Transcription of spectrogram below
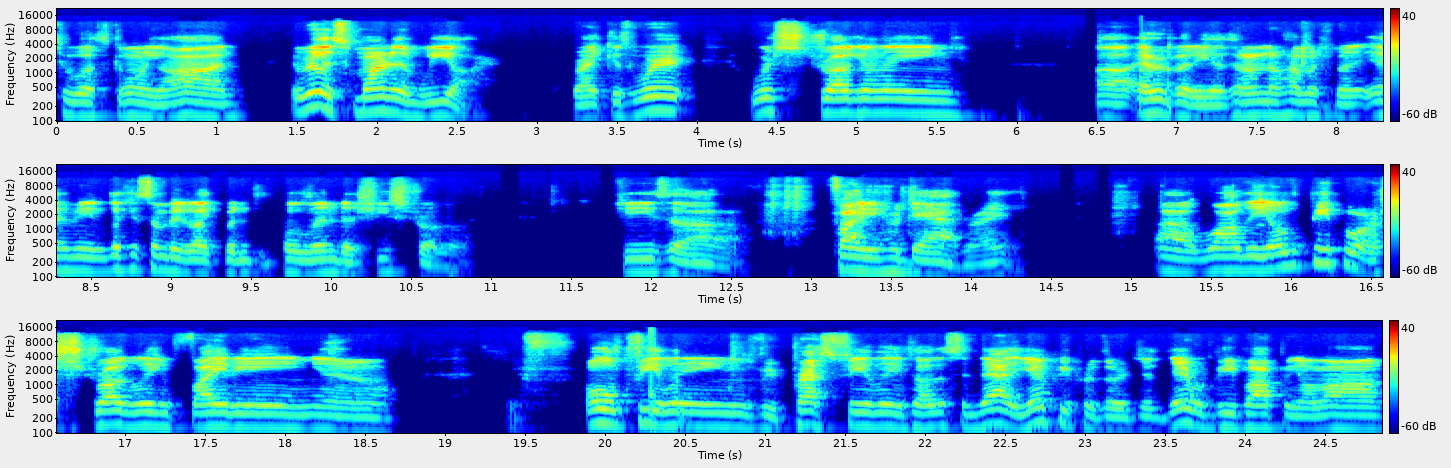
to what's going on. They're really smarter than we are, right? Because we're we're struggling. Uh, everybody is. I don't know how much money. I mean, look at somebody like Belinda. She's struggling. She's uh, fighting her dad, right? Uh, while the old people are struggling, fighting, you know, old feelings, repressed feelings, all this and that. Young people are just they were bebopping along,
